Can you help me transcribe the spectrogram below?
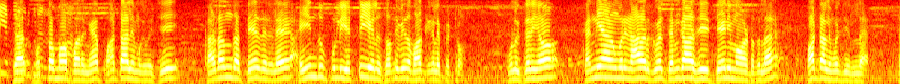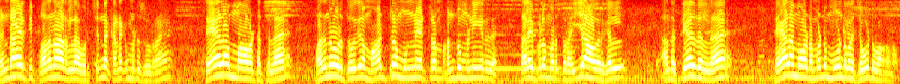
இருக்காங்க? பாருங்க பாட்டாளி மக்கள் கட்சி கடந்த தேர்தலில் ஐந்து புள்ளி எட்டு ஏழு சதவீத வாக்குகளை பெற்றோம். உங்களுக்கு தெரியும் கன்னியாகுமரி நாகர்கோவில் தென்காசி தேனி மாவட்டத்தில் பாட்டாளி முயற்சி இல்லை. ரெண்டாயிரத்தி பதினாறில் ஒரு சின்ன கணக்கு மட்டும் சொல்கிறேன் சேலம் மாவட்டத்தில் பதினோரு தொகுதியில் மாற்ற முன்னேற்றம் அன்புமணிங்கிற தலைப்பில் மருத்துவர் ஐயா அவர்கள் அந்த தேர்தலில் சேலம் மாவட்டம் மட்டும் மூன்று லட்சம் ஓட்டு வாங்கணும்.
